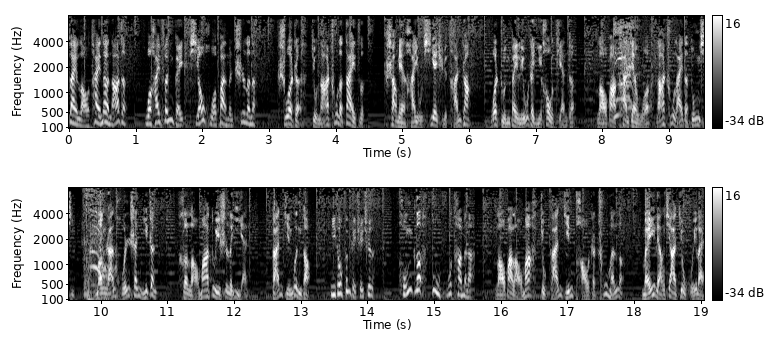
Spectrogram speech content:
在老太那拿的，我还分给小伙伴们吃了呢。说着就拿出了袋子，上面还有些许残渣，我准备留着以后舔的。老爸看见我拿出来的东西，猛然浑身一震，和老妈对视了一眼，赶紧问道：“你都分给谁吃了？红哥不服他们呢。”老爸老妈就赶紧跑着出门了，没两下就回来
